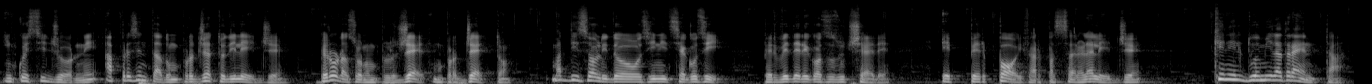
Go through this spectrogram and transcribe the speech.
in questi giorni ha presentato un progetto di legge, per ora solo un, proge- un progetto, ma di solito si inizia così, per vedere cosa succede e per poi far passare la legge che nel 2030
